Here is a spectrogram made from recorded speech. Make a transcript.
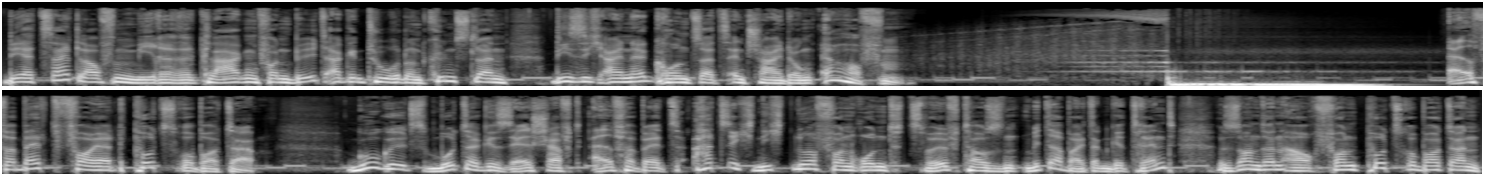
Derzeit laufen mehrere Klagen von Bildagenturen und Künstlern, die sich eine Grundsatzentscheidung erhoffen. Alphabet feuert Putzroboter. Googles Muttergesellschaft Alphabet hat sich nicht nur von rund 12.000 Mitarbeitern getrennt, sondern auch von Putzrobotern,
